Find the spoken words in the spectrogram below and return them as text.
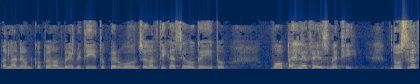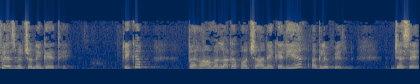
اللہ نے ان کو پیغمبری بھی دی، تو پھر وہ ان سے غلطی کیسے ہو گئی؟ تو وہ پہلے فیز میں تھی، دوسرے فیز میں چنے گئے تھے۔ ٹھیک ہے؟ پیغام اللہ کا پہنچانے کے لیے اگلے فیز میں۔ جیسے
